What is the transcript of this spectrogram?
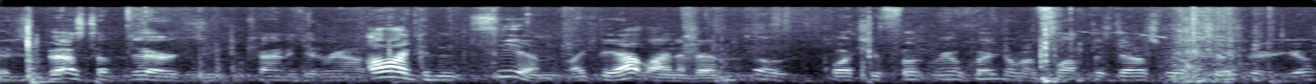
It's best up there because you can kind of get around. Oh, I can see him, like the outline of him. Oh, watch your foot real quick. I'm gonna flop this down so we don't trip. There you go.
